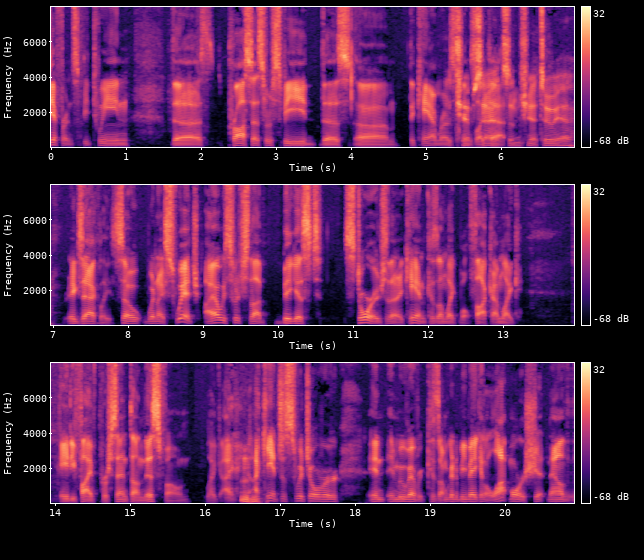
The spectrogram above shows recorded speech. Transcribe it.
difference between the processor speed, the um, the cameras, things like that. And shit too. Yeah. Exactly. So when I switch, I always switch to the biggest storage that I can because I'm like, well, fuck, I'm like 85% on this phone. Like I, Mhm. I can't just switch over and, and move every because I'm going to be making a lot more shit now to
